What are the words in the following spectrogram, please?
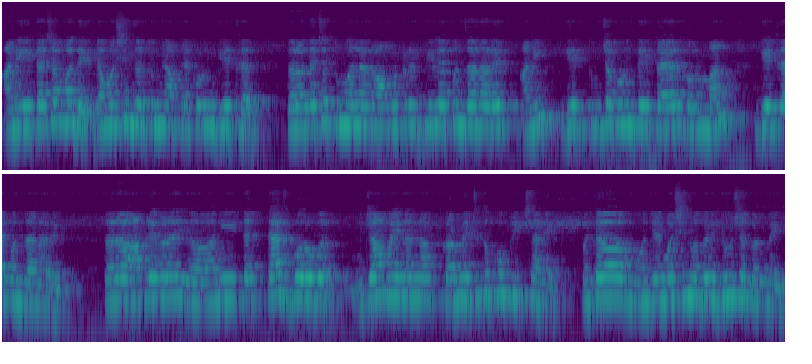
आणि त्याच्यामध्ये त्या मशीन जर तुम्ही आपल्याकडून घेतल्यात तर त्याच्यात तुम्हाला रॉ मटेरियल दिल्या पण जाणार आहेत आणि घेत तुमच्याकडून ते तयार करून माल घेतल्या पण जाणार आहेत. तर आपल्याकडे आणि त्या त्याचबरोबर ज्या महिलांना करण्याची तर खूप इच्छा आहे पण त्या म्हणजे मशीन वगैरे घेऊ शकत नाही.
